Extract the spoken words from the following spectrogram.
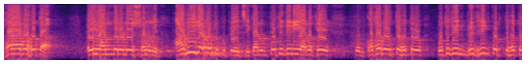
ভয়াবহতা, এই আন্দোলনের সঙ্গে আমি যতটুকু পেয়েছি, কারণ প্রতিদিনই আমাকে কথা বলতে হতো, প্রতিদিন ব্রিফিং করতে হতো,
